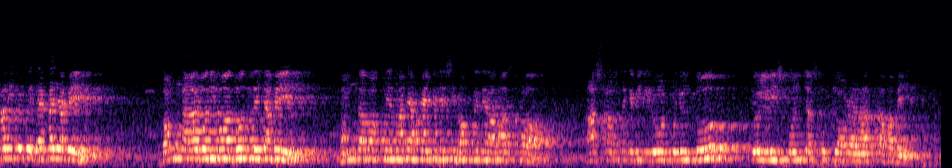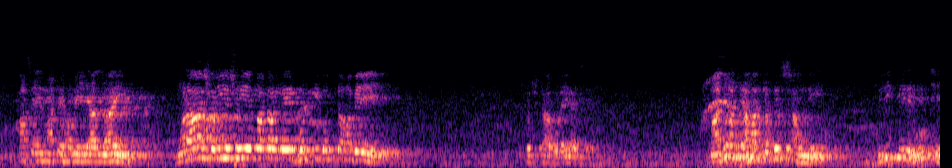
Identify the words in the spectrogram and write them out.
খালি চোখে দেখা যাবে। গঙ্গার গতিপথ বদলে যাবে। গঙ্গা বক্ষের মাঠে হবে বিদেশি ভক্তদের আবাসস্থল। আশ্রম থেকে বিটি রোড পর্যন্ত চল্লিশ পঞ্চাশ ফুট চওড়া রাস্তা হবে। পাশের মাঠে হবে এয়ার লাইন। মরা সরিয়ে সরিয়ে পাতাল রেল ভর্তি করতে হবে। স্রষ্টা বলে গেছে। মাঝে মাঝে আমার চোখের সামনে ঝিলিক মেরে উঠছে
